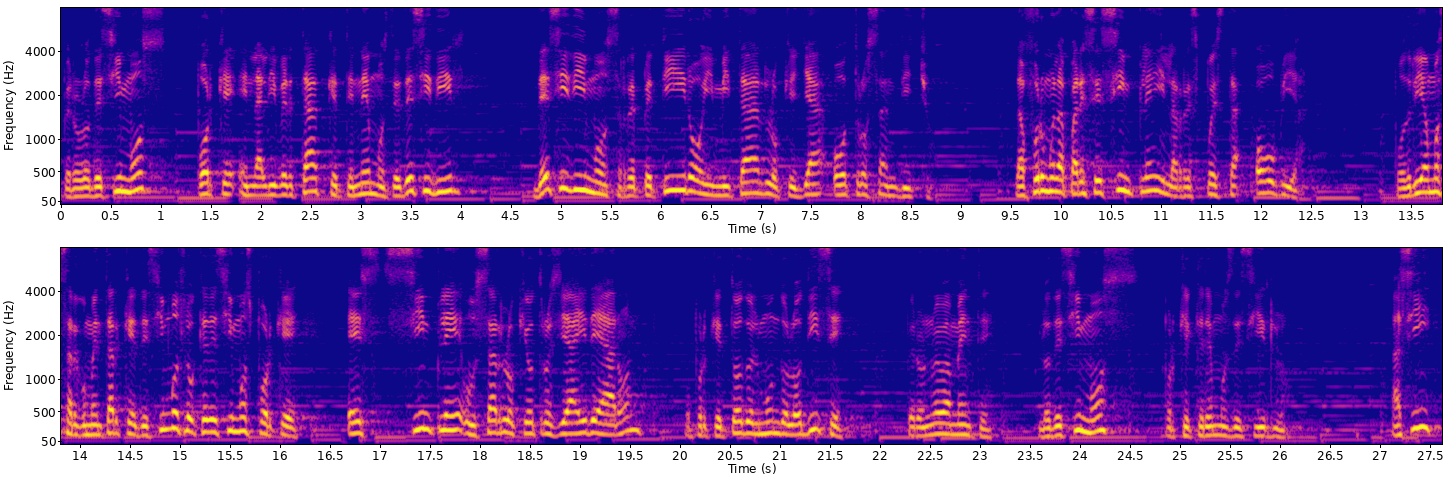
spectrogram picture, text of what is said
Pero lo decimos porque en la libertad que tenemos de decidir, decidimos repetir o imitar lo que ya otros han dicho. La fórmula parece simple y la respuesta obvia. Podríamos argumentar que decimos lo que decimos porque es simple usar lo que otros ya idearon o porque todo el mundo lo dice pero nuevamente, lo decimos porque queremos decirlo. Así,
